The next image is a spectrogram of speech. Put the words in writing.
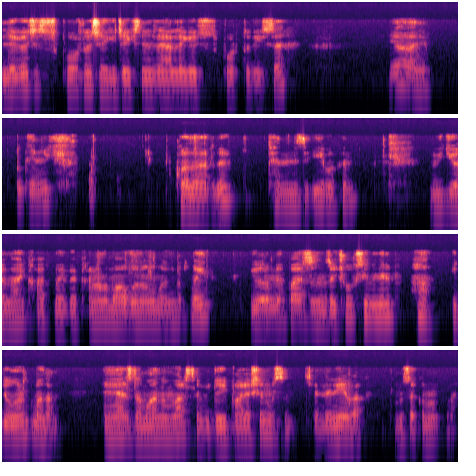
Legacy Sport'a çekeceksiniz eğer Legacy Sport'ta değilse. Yani bugünlük bu kadardı. Kendinize iyi bakın. Videoya like atmayı ve kanalıma abone olmayı unutmayın. Yorum yaparsanız da çok sevinirim. Ha bir de unutmadan eğer zamanın varsa videoyu paylaşır mısın? Kendine iyi bak. Bunu sakın unutma.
